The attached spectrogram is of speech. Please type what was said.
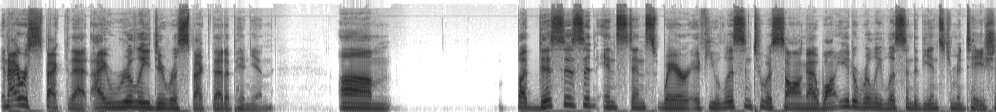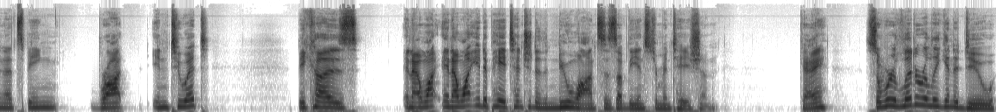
And I respect that. I really do respect that opinion. Um, but this is an instance where if you listen to a song, I want you to really listen to the instrumentation that's being brought into it because and I want and I want you to pay attention to the nuances of the instrumentation. Okay? So we're literally going to do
